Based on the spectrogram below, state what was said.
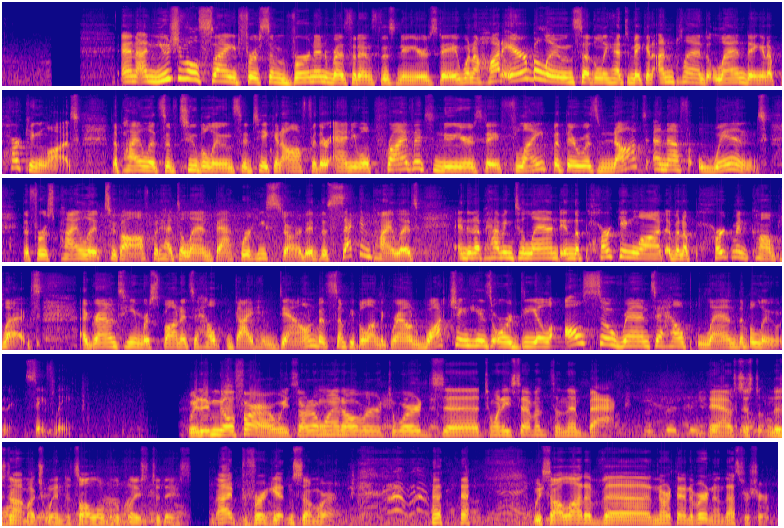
An unusual sight for some Vernon residents this New Year's Day when a hot air balloon suddenly had to make an unplanned landing in a parking lot. The pilots of two balloons had taken off for their annual private New Year's Day flight, but there was not enough wind. The first pilot took off but had to land back where he started. The second pilot ended up having to land in the parking lot of an apartment complex. A ground team responded to help guide him down, but some people on the ground watching his ordeal also ran to help land the balloon safely. We didn't go far. We sort of went over towards uh, 27th and then back. Yeah, it's just there's not much wind. It's all over the place today. I prefer getting somewhere. we saw a lot of uh, north end of Vernon, that's for sure.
